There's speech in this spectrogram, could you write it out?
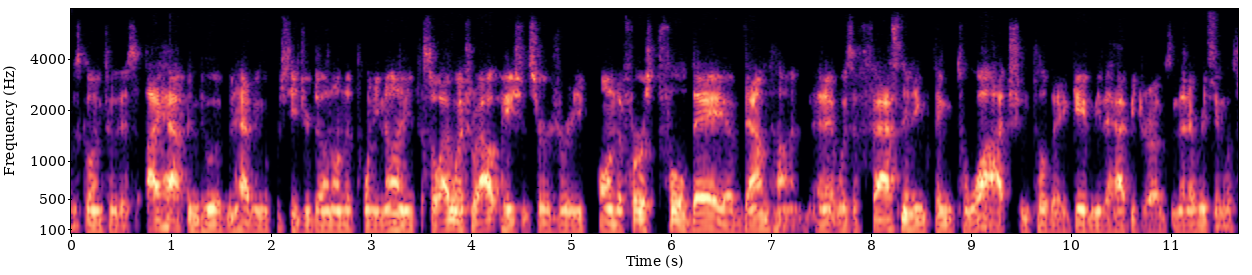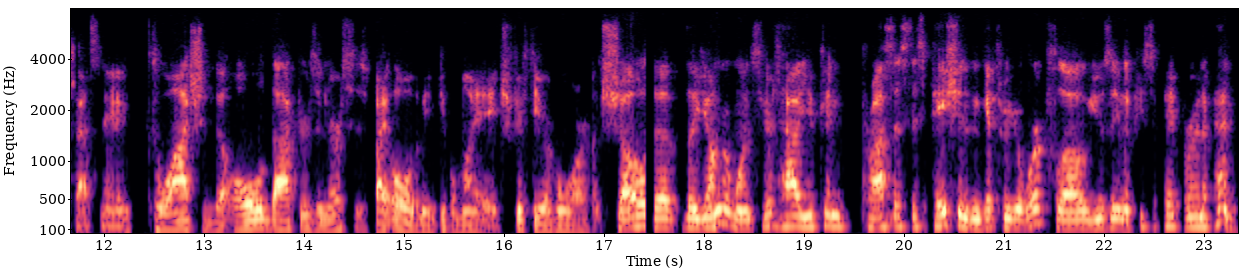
was going through this. I happened to have been having a procedure done on the 29th. So I went through outpatient surgery on the first full day of downtime. And it was a fascinating thing to watch until they gave me the happy drugs. And then everything was fascinating to watch the old doctors and nurses, by old, I mean people my age, 50 or more, show the, the younger ones here's how you can process this patient and get through your workflow using a piece of paper and a pen,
